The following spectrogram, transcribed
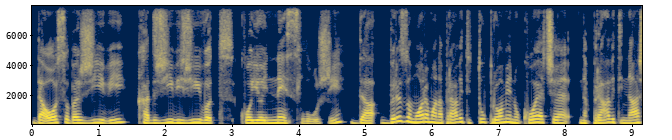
da osoba živi kad živi život koji joj ne služi, da brzo moramo napraviti tu promjenu koja će napraviti naš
